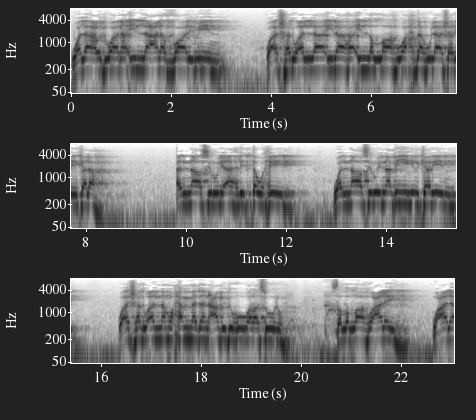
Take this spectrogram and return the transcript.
ولا عدوان إلا على الظالمين وأشهد أن لا إله إلا الله وحده لا شريك له الناصر لأهل التوحيد والناصر لنبيه الكريم وأشهد أن محمدا عبده ورسوله صلى الله عليه وعلى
